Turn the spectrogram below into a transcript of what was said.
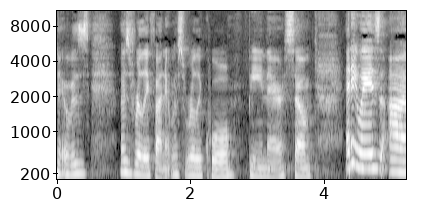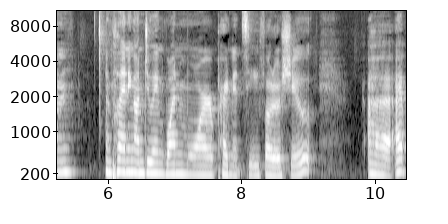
it was, it was really fun. It was really cool being there. So, anyways, um, I'm planning on doing one more pregnancy photo shoot uh, I,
